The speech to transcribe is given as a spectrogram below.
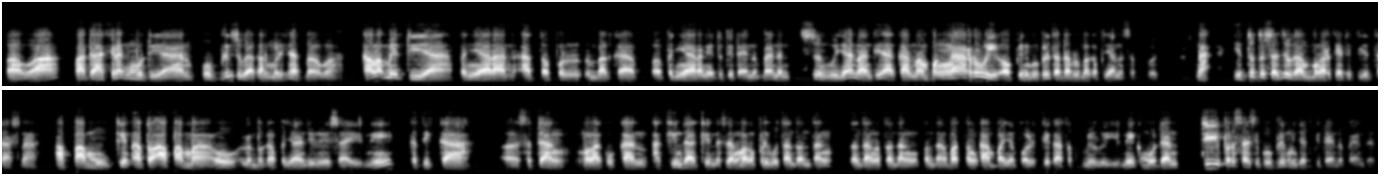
bahwa pada akhirnya kemudian publik juga akan melihat bahwa kalau media penyiaran ataupun lembaga e, penyiaran itu tidak independen, sesungguhnya nanti akan mempengaruhi opini publik terhadap lembaga penyiaran tersebut. Nah, itu tentu saja juga mempengaruhi kredibilitas. Nah, apa mungkin atau apa mau lembaga penyiaran di Indonesia ini ketika uh, sedang melakukan agenda-agenda sedang melakukan peliputan tentang tentang tentang tentang apa tentang kampanye politik atau pemilu ini kemudian di persepsi publik menjadi tidak independen.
